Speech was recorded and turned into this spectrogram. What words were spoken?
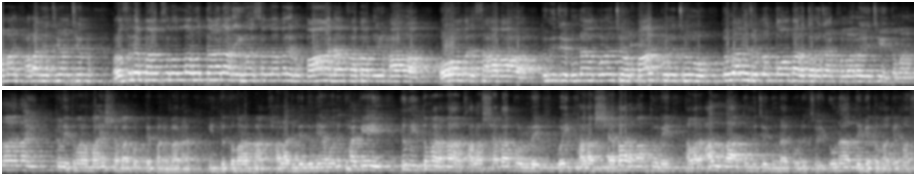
আমার খালা বেঁচে আছেন। রাসূল পাক সাল্লাল্লাহু তাআলা আলাইহি ওয়াসাল্লাম বলেন কালা ফাবারিহা ও আমার সাহাবা, তুমি যে গুনাহ করেছ, পাপ করেছ, তোমার জন্য তওবার দরজা খোলা রয়েছে। তোমার মা নাই, তুমি তোমার মায়ের সেবা করতে পারবে না। কিন্তু তোমার মা খালা যদি দুনিয়ার মধ্যে থাকে, তুমি তোমার মা খালার সেবা করলে, ওই খালার সেবার মাধ্যমে আমার আল্লাহ তুমি যে গুনাহ করেছ, ওই গুনাহ থেকে তোমাকে মাফ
